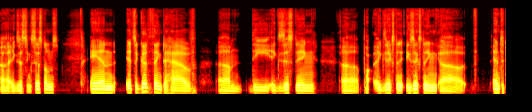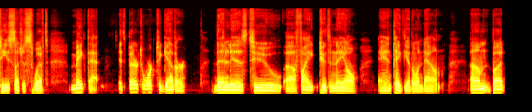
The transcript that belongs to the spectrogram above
uh, existing systems, and it's a good thing to have um, the existing uh, existing existing uh, entities such as Swift make that. It's better to work together than it is to uh, fight tooth and nail and take the other one down. Um, but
